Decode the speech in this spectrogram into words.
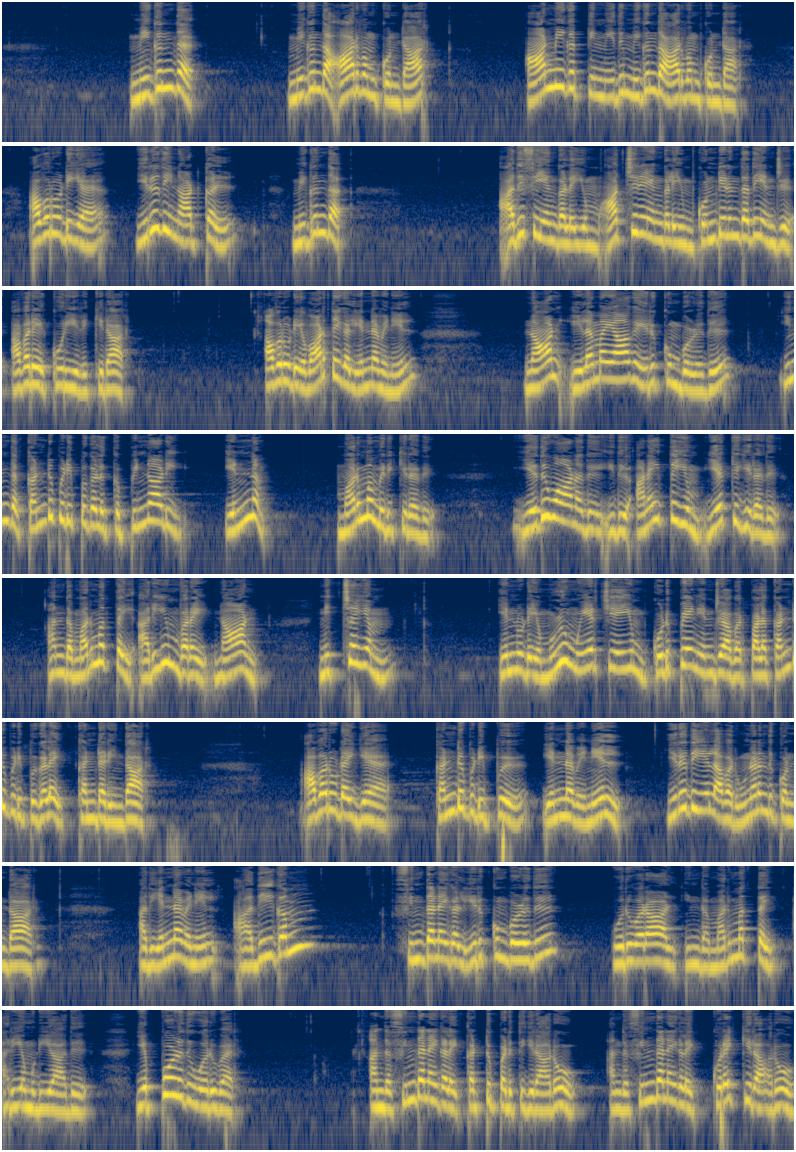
மிகுந்த மிகுந்த ஆர்வம் கொண்டார். ஆன்மீகத்தின் மீது மிகுந்த ஆர்வம் கொண்டார். அவருடைய இறுதி நாட்கள் மிகுந்த அதிசயங்களையும் ஆச்சரியங்களையும் கொண்டிருந்தது என்று அவரே கூறியிருக்கிறார். அவருடைய வார்த்தைகள் என்னவெனில் நான் இளமையாக இருக்கும் பொழுது இந்த கண்டுபிடிப்புகளுக்கு பின்னாடி என்ன மர்மம் இருக்கிறது? எதுவானது இது அனைத்தையும் இயக்குகிறது? அந்த மர்மத்தை அறியும் வரை நான் நிச்சயம் என்னுடைய முழு முயற்சியையும் கொடுப்பேன் என்று அவர் பல கண்டுபிடிப்புகளை கண்டறிந்தார். அவருடைய கண்டுபிடிப்பு என்னவெனில் இறுதியில் அவர் உணர்ந்து கொண்டார். அது என்னவெனில் அதிகம் சிந்தனைகள் இருக்கும் பொழுது ஒருவரால் இந்த மர்மத்தை அறிய முடியாது. எப்பொழுது ஒருவர் அந்த சிந்தனைகளை கட்டுப்படுத்துகிறாரோ? அந்த சிந்தனைகளை குறைக்கிறாரோ?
